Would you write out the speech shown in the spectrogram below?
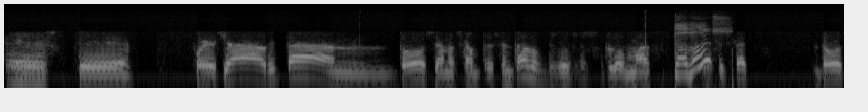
Este pues ya ahorita dos ya nos han presentado, pues eso es lo más... ¿Todos? Dos,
